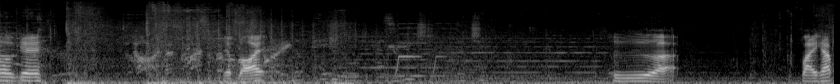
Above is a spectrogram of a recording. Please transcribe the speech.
โอเค เรียบร้อย เออไปครับ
